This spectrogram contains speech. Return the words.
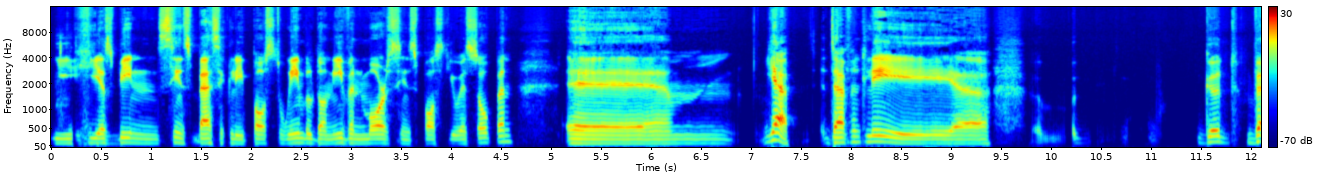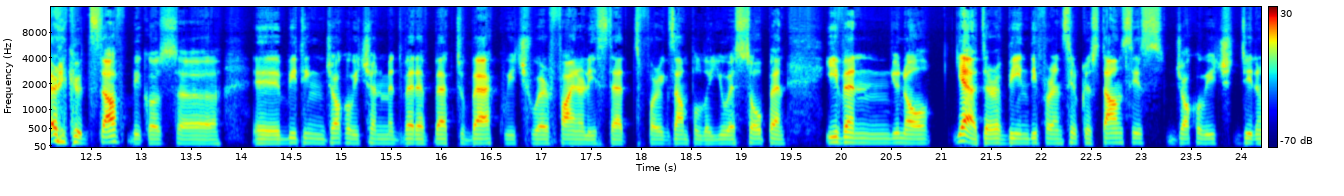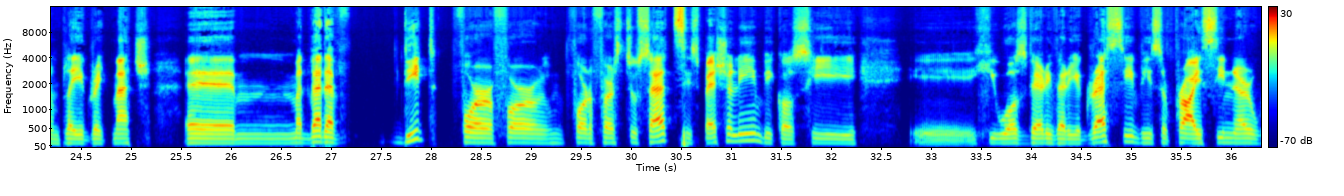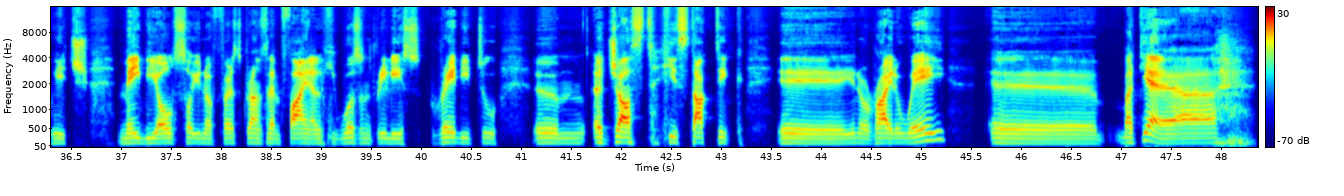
he, he has been since basically post Wimbledon, even more since post US Open. Um, yeah, definitely uh, good, very good stuff because uh, uh, beating Djokovic and Medvedev back to back, which were finalists at, for example, the U.S. Open, even you know, yeah, there have been different circumstances. Djokovic didn't play a great match. Um, Medvedev did for for for the first two sets, especially because he he was very very aggressive. He surprised sinner which maybe also you know first grand slam final he wasn't really ready to um, adjust his tactic uh, you know right away. Uh, but yeah uh,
